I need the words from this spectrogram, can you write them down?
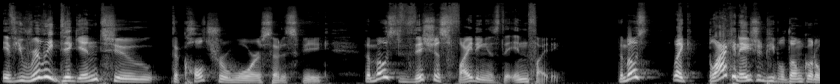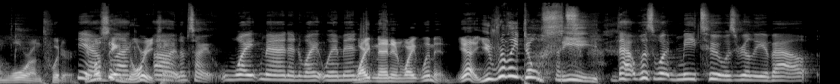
if you really dig into the culture war, so to speak, the most vicious fighting is the infighting. The most like black and Asian people don't go to war on Twitter. they yeah mostly black- ignore each uh, other. i'm sorry white men and white women White men and white women. Yeah, you really don't see that was what me too was really about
